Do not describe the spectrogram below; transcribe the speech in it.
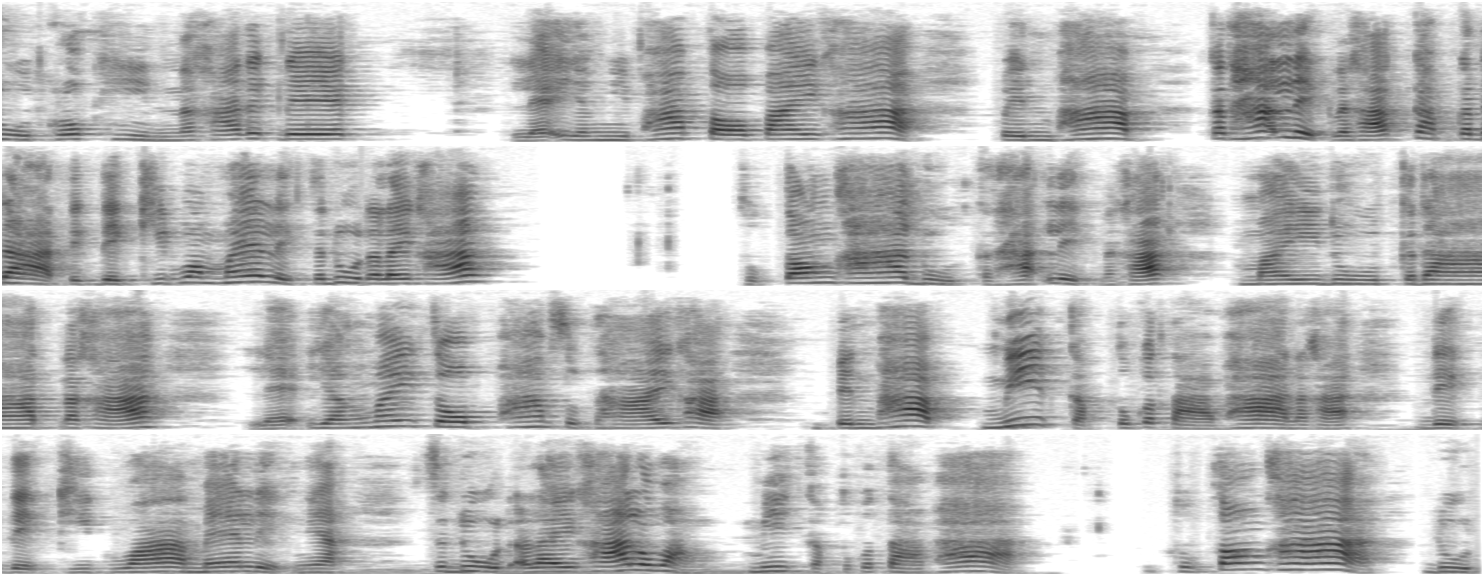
ดูดครกหินนะคะ เด็กๆ และยังมีภาพต่อไปค่ะ เป็นภาพกระทะเหล็กนะคะ กับกระดาษเด็กๆ คิดว่าแม่เหล็กจะดูดอะไรคะถูกต้องค่ะดูดกระทะเหล็กนะคะ ไม่ดูดกระดาษนะคะ และยังไม่จบภาพสุดท้ายค่ะ เป็นภาพมีดกับตุ๊กตาผ้านะคะ เด็กๆคิดว่าแม่เหล็กเนี่ยจะดูดอะไรคะระหว่างมีดกับตุ๊กตาผ้า ถูกต้องค่ะ ดูด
